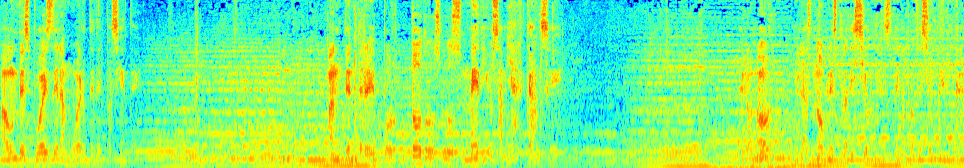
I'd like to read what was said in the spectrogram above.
aún después de la muerte del paciente. Mantendré por todos los medios a mi alcance el honor y las nobles tradiciones de la profesión médica.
